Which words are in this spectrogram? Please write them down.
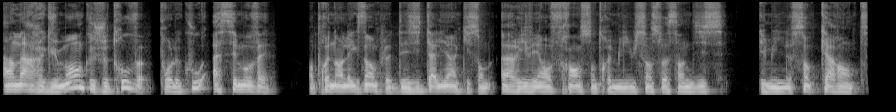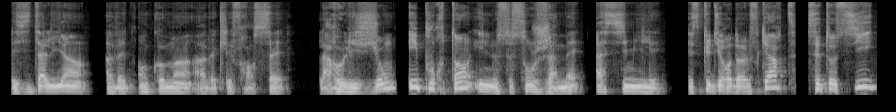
un argument que je trouve pour le coup assez mauvais. En prenant l'exemple des Italiens qui sont arrivés en France entre 1870 et 1940, les Italiens avaient en commun avec les Français la religion, et pourtant ils ne se sont jamais assimilés. Et ce que dit Rodolphe Carte, c'est aussi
